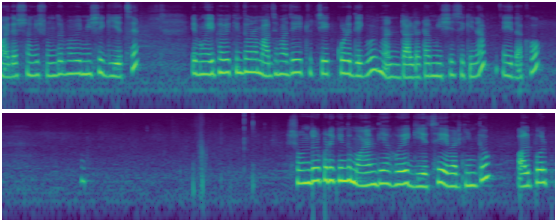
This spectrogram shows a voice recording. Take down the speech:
ময়দার সঙ্গে সুন্দরভাবে মিশে গিয়েছে। এবং এইভাবে কিন্তু আমরা মাঝে মাঝে একটু চেক করে দেখব মানে ডালডাটা মিশেছে কিনা। এই দেখো। সুন্দর করে কিন্তু ময়ান দেওয়া হয়ে গিয়েছে, এবার কিন্তু অল্প অল্প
